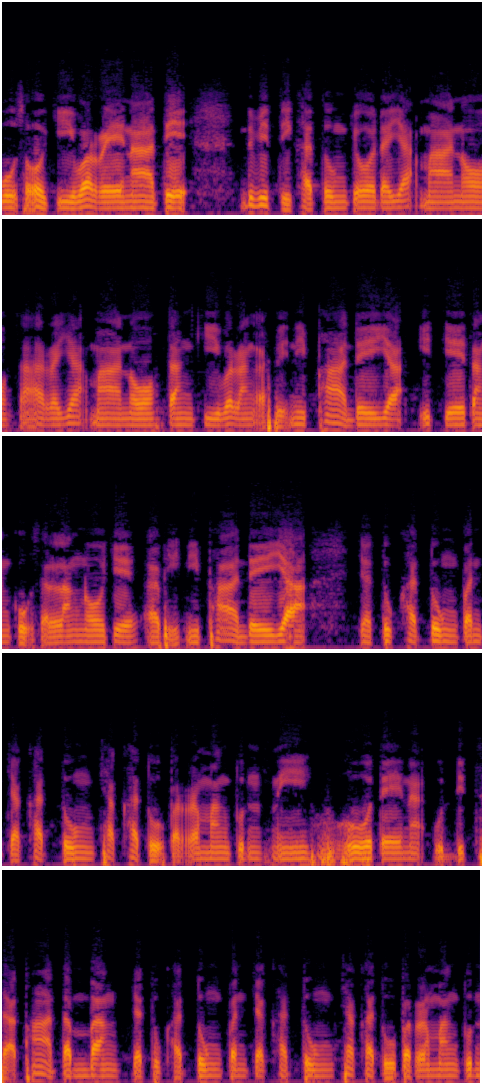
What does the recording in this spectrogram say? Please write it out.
วุโสกีวเรนาติดวิติขตุงโจดยะมาโน สารยะมาโน ตังกีวรังอภินิพาเดยะ อิเจตังกุสลังโนเจ อภินิพาเดยะ จตุขตุงปัญจขตุงชักขตุปรมังตุนนีโหเตนะอุดิสาธาตัมบังจตุขตุงปัญจขตุงชักขตุปรมังตุน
